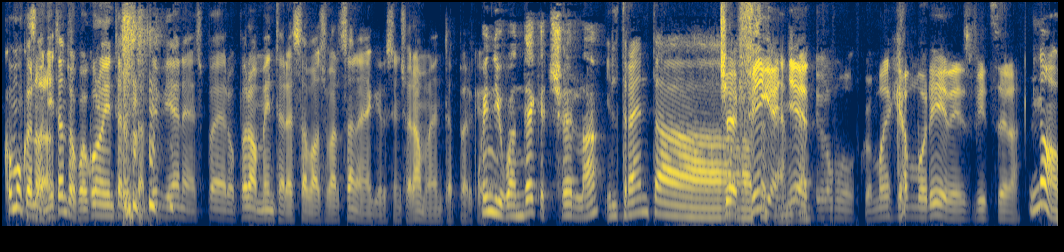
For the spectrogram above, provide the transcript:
Comunque, esatto. no, ogni tanto qualcuno di interessante viene, spero. Però a me interessava Schwarzenegger, sinceramente. Perché... Quindi, quando è che c'è là? Il 30. Cioè, figa niente comunque, manca a morire in Svizzera. No,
